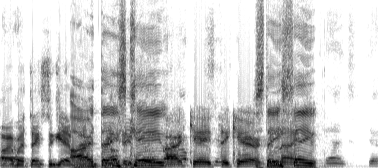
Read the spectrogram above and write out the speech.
All right, man. Thanks again. All man. right, thanks, Appreciate. Cave. All right, Kate, take care. Stay safe. Thanks. Yeah.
